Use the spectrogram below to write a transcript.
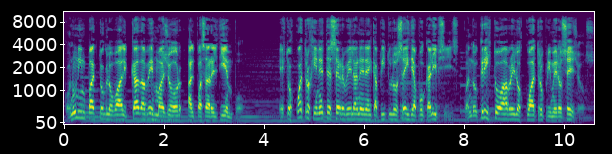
con un impacto global cada vez mayor al pasar el tiempo. Estos cuatro jinetes se revelan en el capítulo 6 de Apocalipsis, cuando Cristo abre los cuatro primeros sellos.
